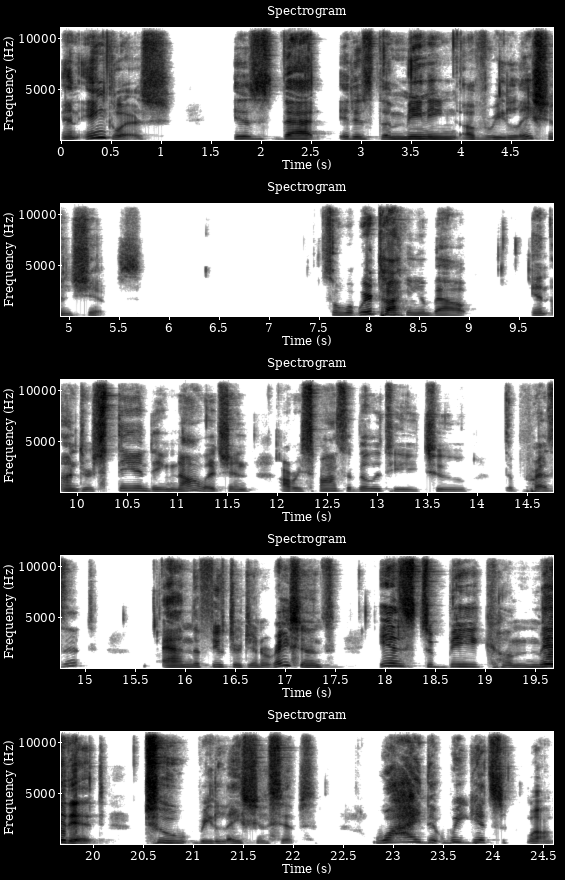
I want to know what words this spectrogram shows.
in English is that it is the meaning of relationships. So what we're talking about in understanding knowledge and our responsibility to the present and the future generations is to be committed to relationships. Why did we get, well,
